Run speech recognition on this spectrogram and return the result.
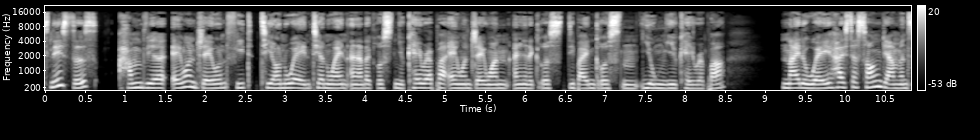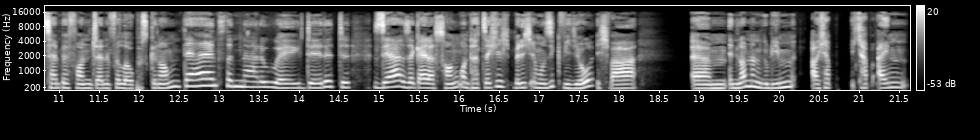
Als nächstes haben wir A1J1 Feed Tion Wayne. Tion Wayne, einer der größten UK-Rapper, A1J1, einer der größten, die beiden größten jungen UK-Rapper. Night Away heißt der Song. Die haben ein Sample von Jennifer Lopez genommen. Dance the night away. Sehr, sehr geiler Song. Und tatsächlich bin ich im Musikvideo. Ich war ähm, in London geblieben, aber ich habe ich hab einen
